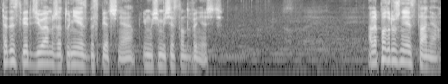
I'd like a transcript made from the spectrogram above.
Wtedy stwierdziłem, że tu nie jest bezpiecznie i musimy się stąd wynieść. Ale podróż nie jest tania.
